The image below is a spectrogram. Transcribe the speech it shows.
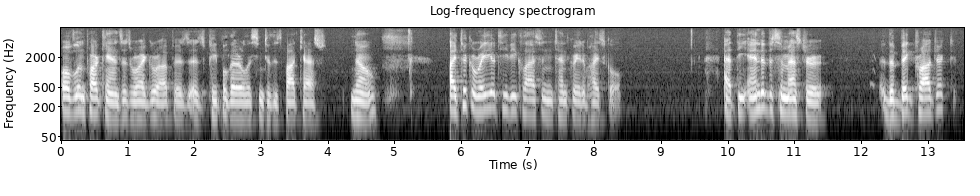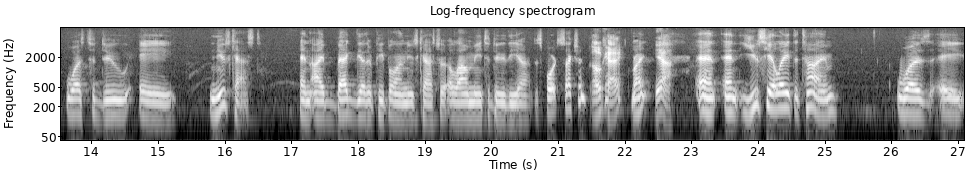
Overland Park, Kansas, where I grew up, as as people that are listening to this podcast know, I took a radio TV class in 10th grade of high school. At the end of the semester, the big project was to do a newscast, and I begged the other people on the newscast to allow me to do the uh, the sports section, Okay. right? Yeah. And and UCLA at the time was a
